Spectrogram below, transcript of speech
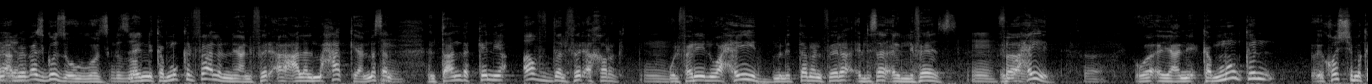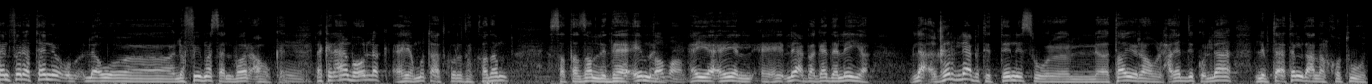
ما معينة. يبقاش جزء وجزء بالظبط. لأن كان ممكن فعلا يعني فرقة على المحك. يعني مثلا أنت عندك كينيا أفضل فرقة خرجت والفريق الوحيد من الثمان فرق اللي سا... اللي فاز مم، فعلا. الوحيد. ف- ويعني كان ممكن يخش مكان فرقة تاني لو لو في مثلا فار أو كده. لكن أنا بقول لك هي متعة كرة القدم ستظل دائما. طبعا. هي هي لعبة جدلية. لا غير لعبة التنس والطايرة والحاجات دي كلها اللي بتعتمد على الخطوط.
